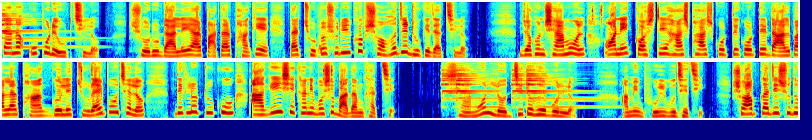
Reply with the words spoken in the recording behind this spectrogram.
টানা উপরে উঠছিল। সরু ডালে আর পাতার ফাঁকে তার ছোট শরীর খুব সহজে ঢুকে যাচ্ছিল। যখন শ্যামল অনেক কষ্টে হাঁসফাঁস করতে করতে ডালপালার ফাঁক গোলে চূড়ায় পৌঁছালো, দেখল টুকু আগেই সেখানে বসে বাদাম খাচ্ছে। শ্যামল লজ্জিত হয়ে বলল, আমি ভুল বুঝেছি। সব কাজে শুধু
